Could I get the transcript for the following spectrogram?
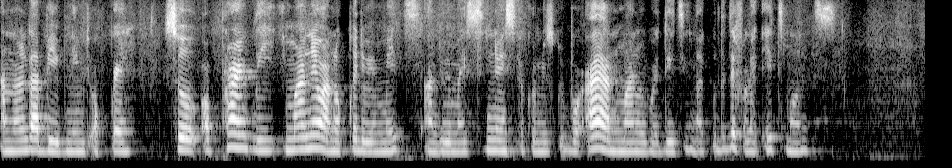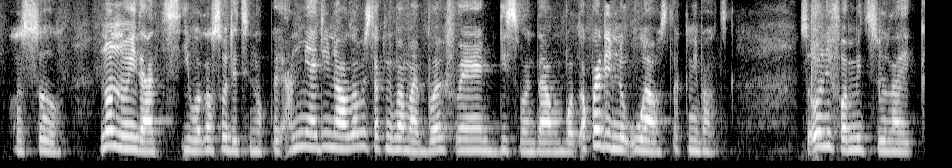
and another babe named Okpe. So apparently, Emmanuel and Okpe they were mates, and they were my senior in secondary school. But I and Emmanuel were dating, like we dated for like eight months or so, not knowing that he was also dating Okpe. And me, I didn't know. I was always talking about my boyfriend, this one, that one, but Okpe didn't know who I was talking about. So only for me to like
